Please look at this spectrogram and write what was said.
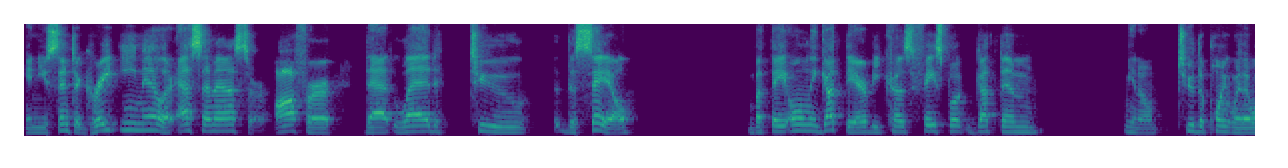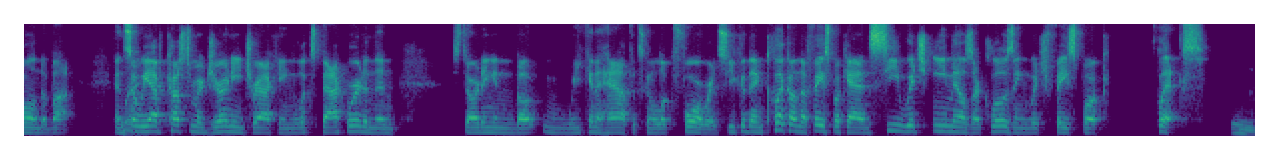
and you sent a great email or sms or offer that led to the sale but they only got there because Facebook got them, you know, to the point where they're willing to buy. And so we have customer journey tracking looks backward and then starting in about a week and a half, it's going to look forward. So you could then click on the Facebook ad and see which emails are closing, which Facebook clicks. Hmm.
